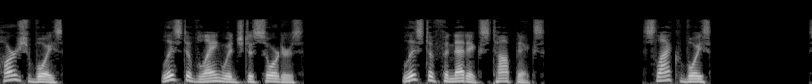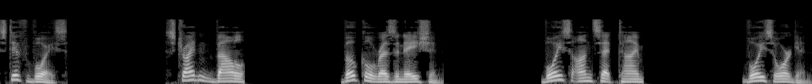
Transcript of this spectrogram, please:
Harsh voice List of language disorders List of phonetics topics Slack voice Stiff voice Strident vowel Vocal resonation Voice onset time Voice organ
